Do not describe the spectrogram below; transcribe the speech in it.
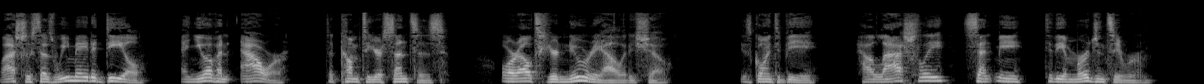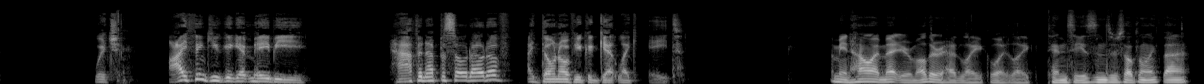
Lashley says, We made a deal, and you have an hour to come to your senses, or else your new reality show is going to be how Lashley sent me to the emergency room which I think you could get maybe half an episode out of. I don't know if you could get like eight. I mean, How I Met Your Mother had like what, like ten seasons or something like that.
